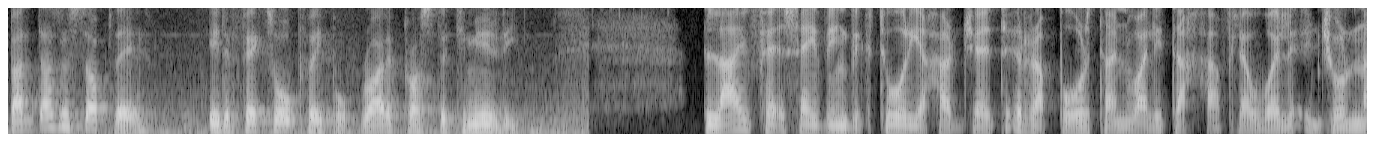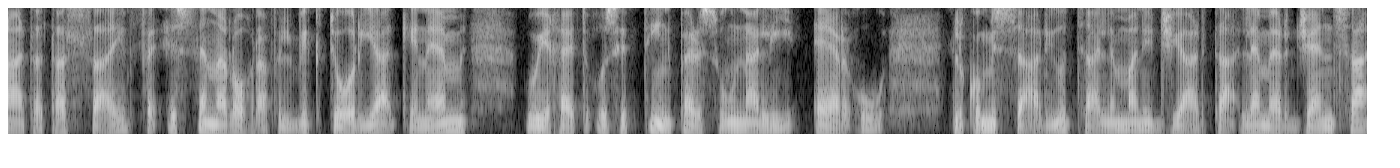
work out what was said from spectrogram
But it doesn't stop there. It affects all people right across the community. Life Saving Victoria ħarġet ir-rapport annwali tagħha fl-ewwel ġurnata tas-sajf, is-sena l-oħra fil viktoria kien hemm 61 persuna li erqu. Il-Kummissarju tal-Immaniġġjar ta' l-Emerġenza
